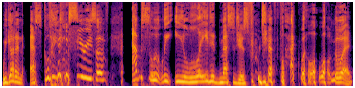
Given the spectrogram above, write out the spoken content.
We got an escalating series of absolutely elated messages from Jeff Blackwell along the way.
